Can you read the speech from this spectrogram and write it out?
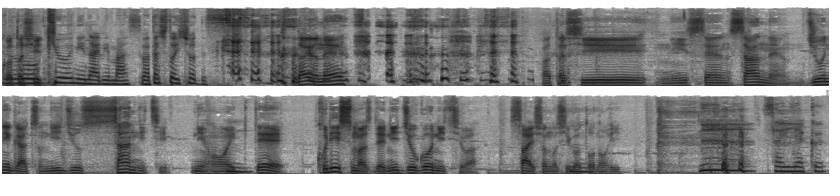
19になります。私と一緒です。だよね。私2003年12月23日日本へ来て、クリスマスで25日は最初の仕事の日、最悪。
